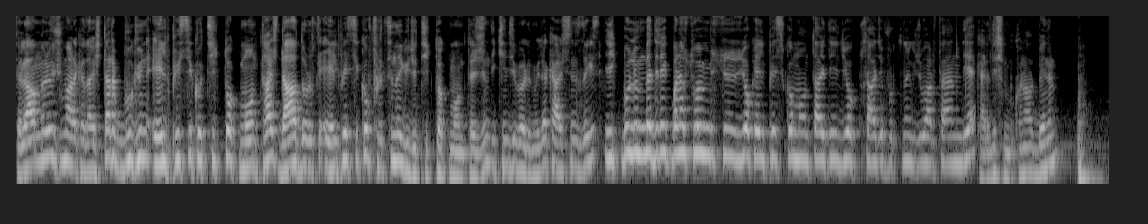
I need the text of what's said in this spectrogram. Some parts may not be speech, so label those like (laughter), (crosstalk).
Selamünaleyküm arkadaşlar. Bugün El Pesico TikTok montaj, daha doğrusu El Pesico fırtına gücü TikTok montajının ikinci bölümüyle karşınızdayız. İlk bölümde direkt bana sövmüşsünüz. Yok El Pesico montaj değil, yok sadece fırtına gücü var falan diye. Kardeşim bu kanal benim.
